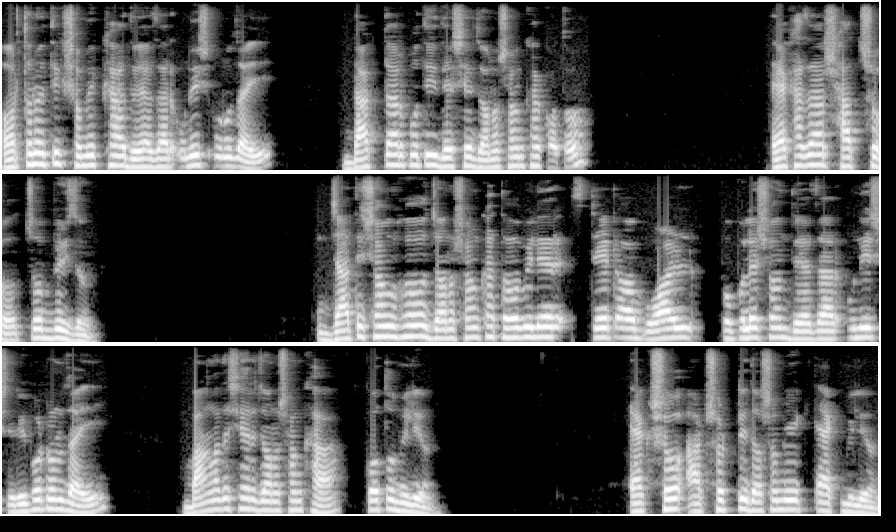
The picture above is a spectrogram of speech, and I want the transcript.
অর্থনৈতিক সমীক্ষা দুই হাজার উনিশ অনুযায়ী ডাক্তার প্রতি দেশে জনসংখ্যা কত? এক হাজার সাতশো চব্বিশ জন। জাতিসংঘ জনসংখ্যা তহবিলের স্টেট অব ওয়ার্ল্ড পপুলেশন দুই হাজার উনিশ রিপোর্ট অনুযায়ী বাংলাদেশের জনসংখ্যা কত মিলিয়ন? একশো আটষট্টি দশমিক এক মিলিয়ন।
